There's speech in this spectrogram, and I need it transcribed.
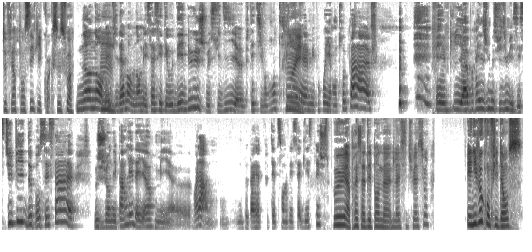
te faire penser qu'il y ait quoi que ce soit. Non, non, mais mmh. évidemment, non, mais ça c'était au début. Je me suis dit peut-être ils vont rentrer, mais pourquoi ils rentrent pas? Et puis après, je me suis dit mais c'est stupide de penser ça. J'en ai parlé d'ailleurs, mais voilà, on ne peut pas peut-être s'enlever ça de l'esprit. Oui, après ça dépend de la, situation. Et niveau confidence,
